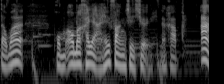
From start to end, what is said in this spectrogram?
แต่ว่าผมเอามาขยายให้ฟังเฉยๆนะครับ อะ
